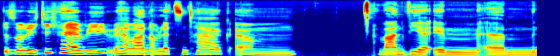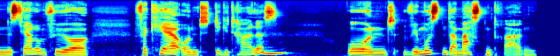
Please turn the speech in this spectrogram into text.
Das war richtig heavy. Wir waren am letzten Tag, ähm, waren wir im ähm, Ministerium für Verkehr und Digitales. Mhm. Und wir mussten da Masken tragen.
